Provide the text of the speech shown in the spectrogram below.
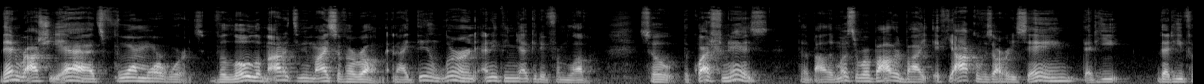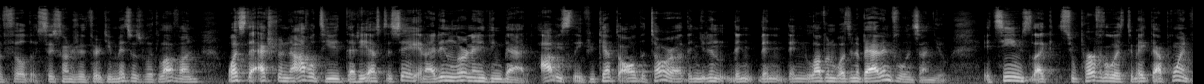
Then Rashi adds four more words, "Velo haram," and I didn't learn anything negative from Lavan. So the question is, the Bali Musar were bothered by if Yaakov was already saying that he that he fulfilled the 613 mitzvahs with Lavan, what's the extra novelty that he has to say? And I didn't learn anything bad. Obviously, if you kept all the Torah, then you didn't. Then then, then Lavan wasn't a bad influence on you. It seems like superfluous to make that point.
